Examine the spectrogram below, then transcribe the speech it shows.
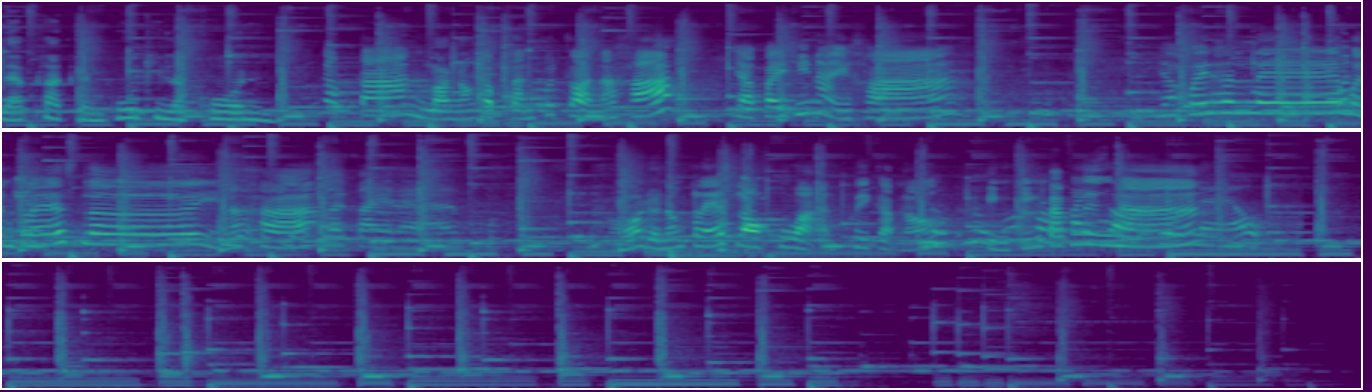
และผลัดกันพูดทีละคน กับตันรอน้องกับตันพูดก่อนนะคะ อยากไปที่ไหนคะ อยากไปทะเลเหมือนเกรซเลยนะคะเคยไปแล้วอ๋อเดี๋ยวน้องเกรซรอครูหวานคุยกับน้องปิ่งปิ้งแป๊บหนึ่งนะ แล้ว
